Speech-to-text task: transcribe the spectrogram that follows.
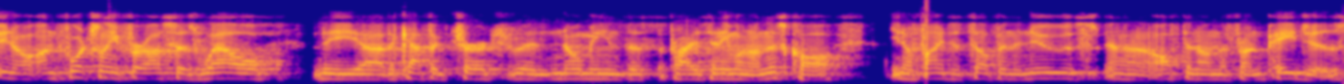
you know, unfortunately for us as well, the uh, the Catholic Church, with no means a surprise to anyone on this call, you know, finds itself in the news, uh, often on the front pages,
